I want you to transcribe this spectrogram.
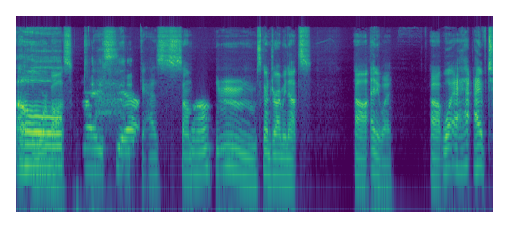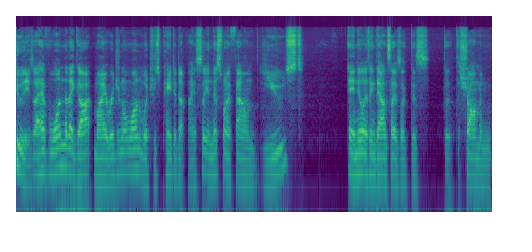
the war Oh, boss nice. Yeah. has some Uh-huh. mm, it's gonna drive me nuts. Uh, anyway, uh, well, I, ha- I have two of these. I have one that I got my original one, which was painted up nicely, and this one I found used. And the only thing downside is like this: the, the shaman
